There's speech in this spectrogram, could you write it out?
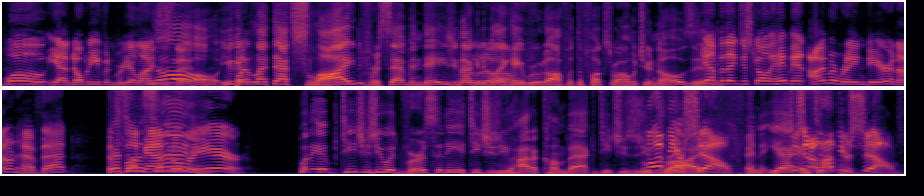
Whoa, yeah, nobody even realizes No, that. you're gonna let that slide for seven days. You're not gonna be like, "Hey, Rudolph, what the fuck's wrong with your nose?" Yeah, but they just go, hey man, I'm a reindeer and I don't have that. The That's fuck happened over here? But it teaches you adversity. It teaches you how to come back. It teaches you Love drive. yourself. And yeah, She and to- love yourself.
